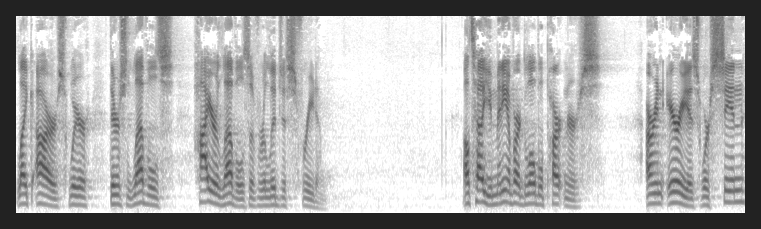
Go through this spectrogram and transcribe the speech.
like ours where there's levels, higher levels of religious freedom. I'll tell you, many of our global partners are in areas where sin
